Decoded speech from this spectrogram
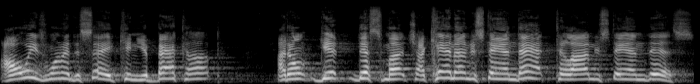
I always wanted to say, Can you back up? I don't get this much. I can't understand that till I understand this.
